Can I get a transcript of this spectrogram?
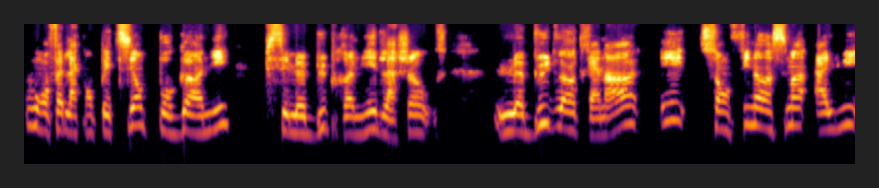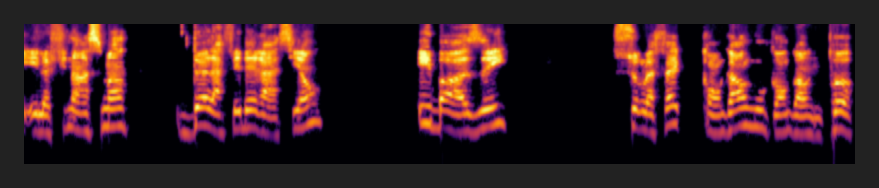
ou on fait de la compétition pour gagner, puis c'est le but premier de la chose. Le but de l'entraîneur et son financement à lui et le financement de la fédération est basé sur le fait qu'on gagne ou qu'on gagne pas.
